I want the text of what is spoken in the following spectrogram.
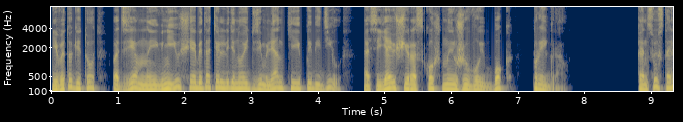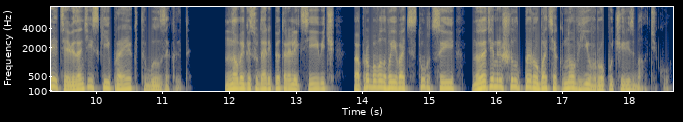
И в итоге тот, подземный, гниющий обитатель ледяной землянки, победил, а сияющий роскошный живой бог проиграл. К концу столетия византийский проект был закрыт. Новый государь Петр Алексеевич попробовал воевать с Турцией, но затем решил прорубать окно в Европу через Балтику.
